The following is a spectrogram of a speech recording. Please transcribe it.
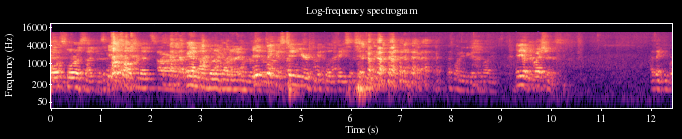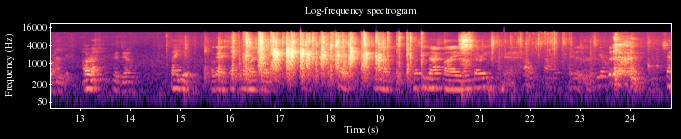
four, four assignments, plus alternates, and non-voting government members. It'd take us ten years to get those visas. That's why I need to get the money. Any other questions? I think people are hungry. All right. Good job. Thank you. Okay, thank you very much, Bill. So, uh, let's be back by one thirty. Oh, Go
